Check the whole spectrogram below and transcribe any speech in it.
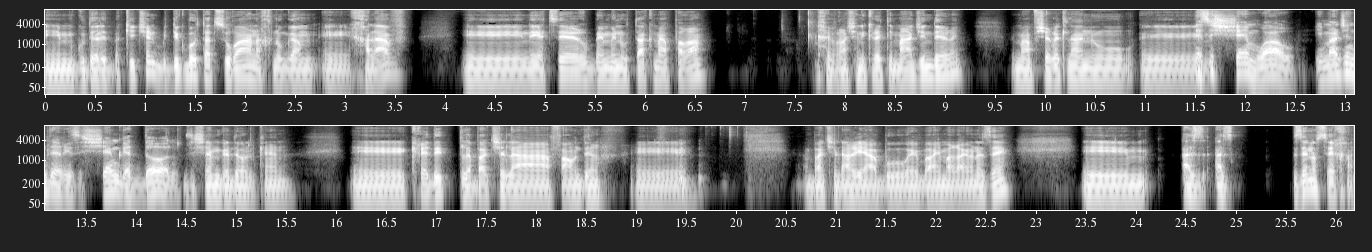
אה, אה, ב Kitchen. בדיוק באותה צורה אנחנו גם אה, חלב אה, נייצר במנותק מהפרה, חברה שנקראת Imagindairy מאפשרת לנו... אה, איזה שם, וואו, Imagindairy, זה שם גדול. זה שם גדול, כן. קרדיט לבת של ה founder, הבת של אריה אבו באה עם הרעיון הזה. אז, אז זה נושא אחד.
